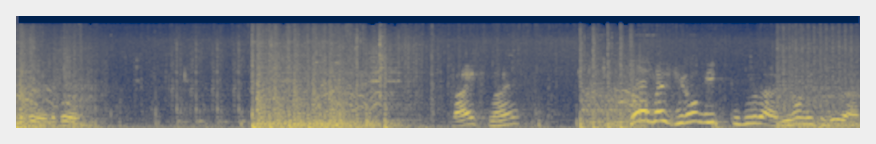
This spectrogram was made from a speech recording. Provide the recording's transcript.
look away, look away. Nice, nice. No, man, you don't need to do that. You don't need to do that.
